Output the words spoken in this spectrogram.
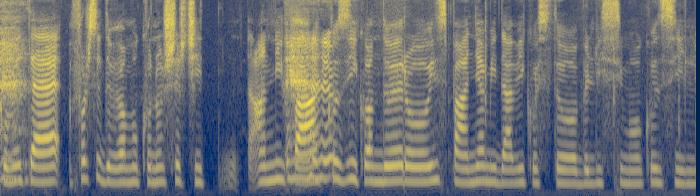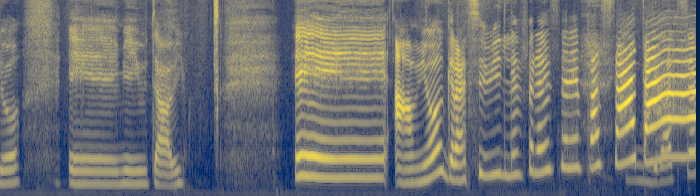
come te, forse dovevamo conoscerci anni fa, così quando ero in Spagna mi davi questo bellissimo consiglio e mi aiutavi. E Amio, grazie mille per essere passata. Grazie a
